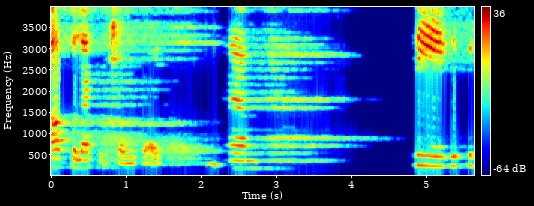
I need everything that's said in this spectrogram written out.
obsolescent, shall we say. Um, the, the,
